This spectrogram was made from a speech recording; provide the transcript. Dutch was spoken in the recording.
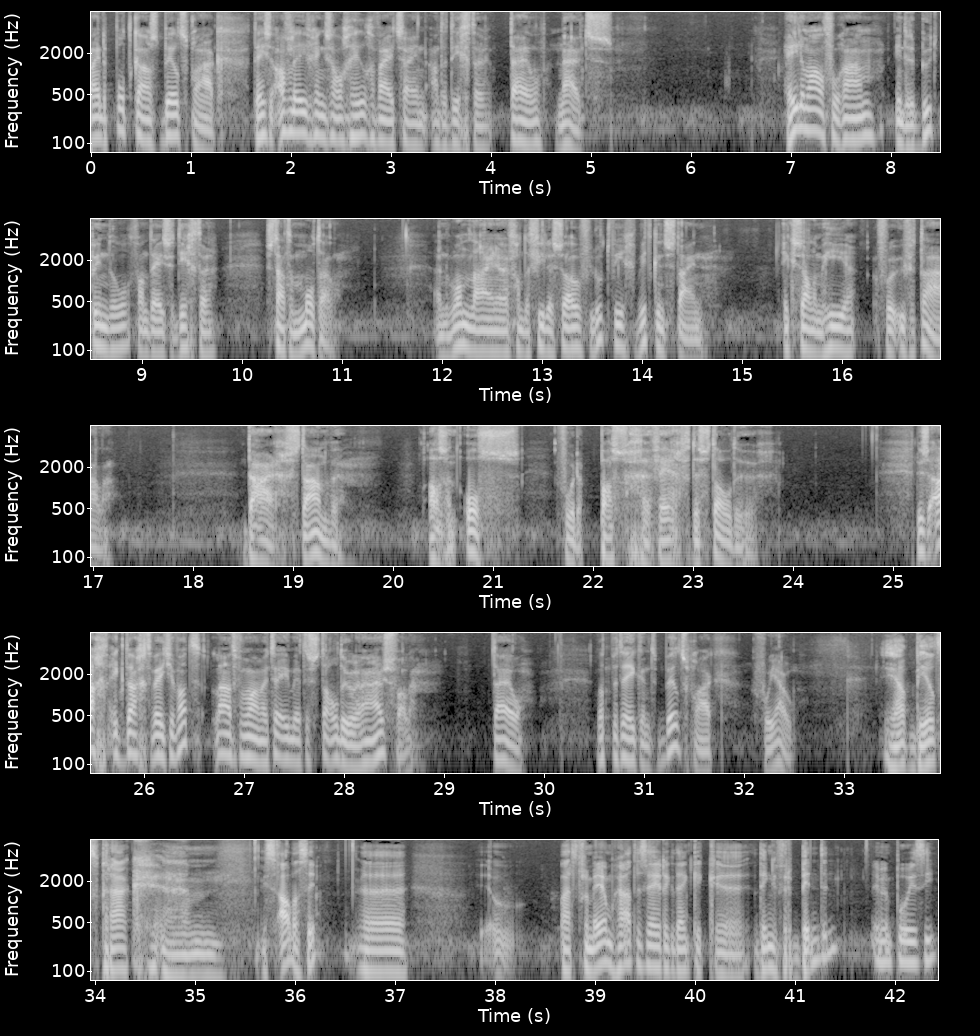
Bij de podcast Beeldspraak. Deze aflevering zal geheel gewijd zijn aan de dichter Tijl Nuits. Helemaal vooraan in de debuutbundel van deze dichter staat een motto. Een one-liner van de filosoof Ludwig Wittgenstein. Ik zal hem hier voor u vertalen. Daar staan we, als een os voor de pas geverfde staldeur. Dus ach, ik dacht, weet je wat, laten we maar meteen met de staldeur naar huis vallen. Tijl, wat betekent beeldspraak voor jou? Ja, beeldspraak ehm, is alles. Hè. Uh, waar het voor mij om gaat, is eigenlijk, denk ik, uh, dingen verbinden in mijn poëzie.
